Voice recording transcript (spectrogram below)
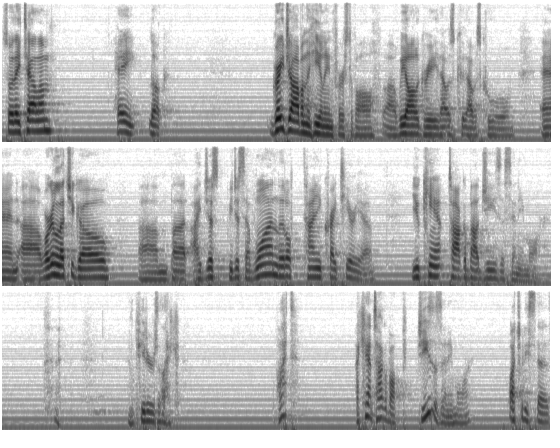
So they tell him, Hey, look, great job on the healing, first of all. Uh, we all agree that was, that was cool. And uh, we're going to let you go. Um, but I just, we just have one little tiny criteria. You can't talk about Jesus anymore. and Peter's like, What? I can't talk about Jesus anymore. Watch what he says.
